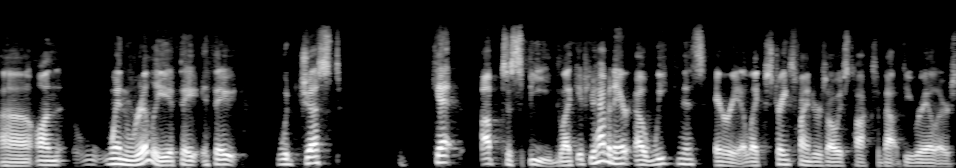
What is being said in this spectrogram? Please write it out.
uh, on when really if they if they would just get up to speed like if you have an air, a weakness area like strengths finders always talks about derailers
